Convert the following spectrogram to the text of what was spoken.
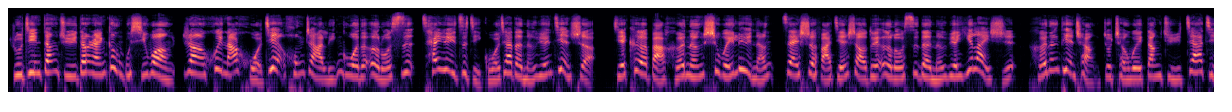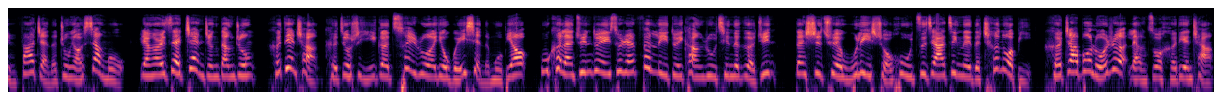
如今当局当然更不希望让会拿火箭轰炸邻国的俄罗斯参与自己国家的能源建设。捷克把核能视为绿能，在设法减少对俄罗斯的能源依赖时，核能电厂就成为当局加紧发展的重要项目。然而在战争当中，核电厂可就是一个脆弱又危险的目标。乌克兰军队虽然奋力对抗入侵的俄军，但是却无力守护自家境内的车车诺比和扎波罗热两座核电厂。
